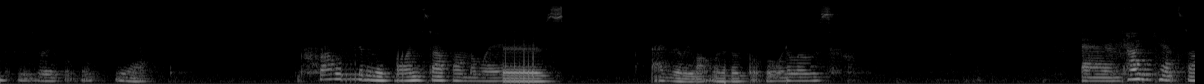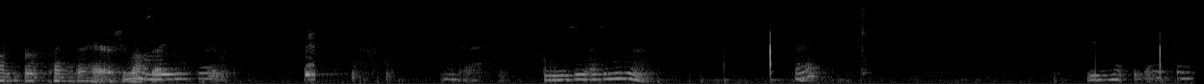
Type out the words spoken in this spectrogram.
As soon as we're able to. Yeah. Probably gonna make one stop on the way is I really want one of those bubble willows. And Kaggi can't stop playing with her hair. She loves I'm it. making shirts. Okay. I'm using it as a mirror. Alright. See you in the next adventure.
